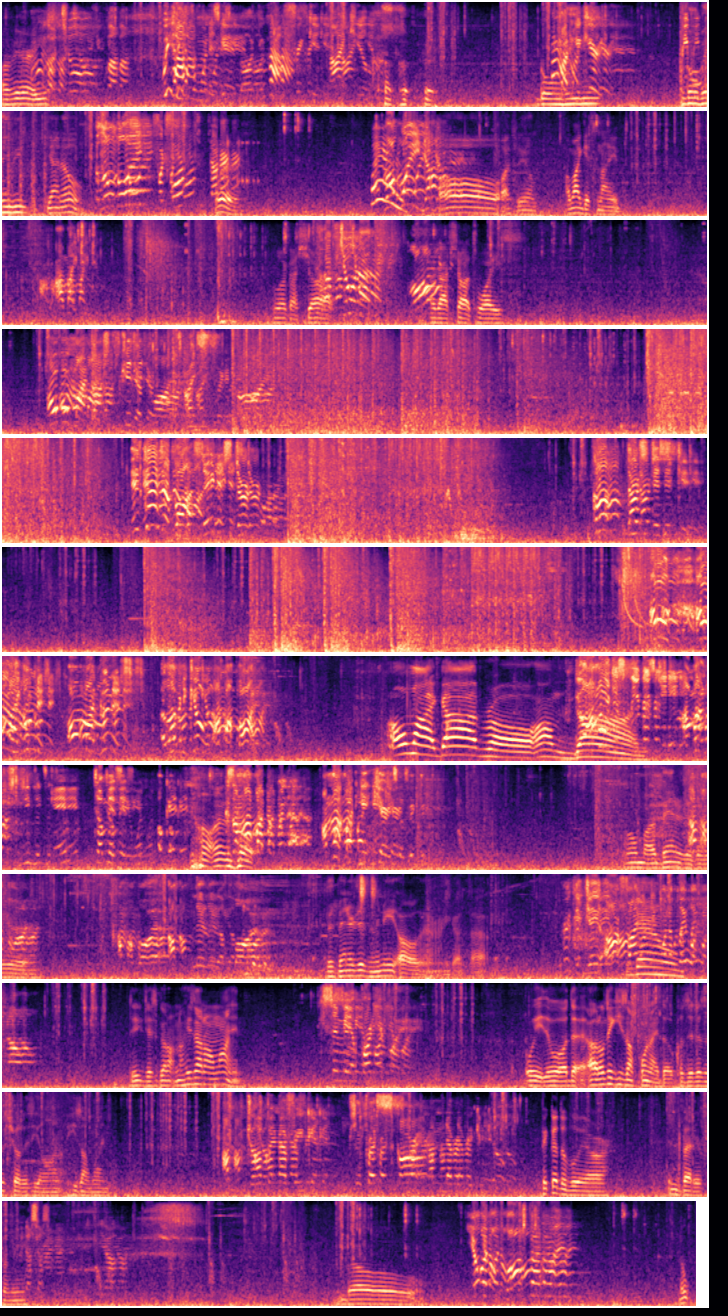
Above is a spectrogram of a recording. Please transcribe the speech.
Over here, we got. You got. We have to win this game, bro. You got freaking nine kills. Go, I'm about to get baby. Go, baby. Yeah, I know. Balloon boy, 44. Down Where? Wrong way, down. Oh, I see him. I might get sniped. I might do too. Oh, I got shot. shooting at me. I got shot twice. oh my gosh, these kids are bots. I swear to God. These guys are bots. They just dirt bots. Come, there's this kid. Oh, oh my goodness. Oh my goodness. 11 kills. I'm a. Oh my god, bro. I'm Yo, I'm gonna just leave done. this game. I'm gonna just leave this game. Tell me if you win, okay? Because I'm not about to win that. I'm not about to get carried to victory. Oh, my bandages I'm over here. Bot. I'm a bot. I'm literally a bot. There's bandages mini. Oh, I already got that. Freaking JR finally wanna Down. play with me now. Did he just go on? No, he's not online. He sent me a party invite. Wait, well, the, I don't think he's on Fortnite though, because it doesn't show that he's on. He's online. I'm, I'm dropping that freaking suppress scar and I'm never picking it up. Pick up the blue AR. It's better for me, That's what yeah. Bro. You got no launch pad on Nope.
